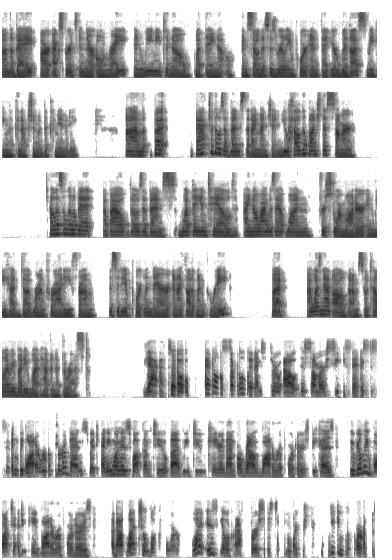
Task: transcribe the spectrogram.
on the bay are experts in their own right and we need to know what they know. And so this is really important that you're with us making the connection with the community. Um, but back to those events that i mentioned you held a bunch this summer. Tell us a little bit about those events what they entailed i know i was at one for stormwater and we had doug Roncarati from the city of portland there and i thought it went great but I wasn't at all of them. So tell everybody what happened at the rest. Yeah. So I held several events throughout the summer season, specifically water reporter events, which anyone is welcome to, but we do cater them around water reporters because we really want to educate water reporters about what to look for. What is eelgrass versus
